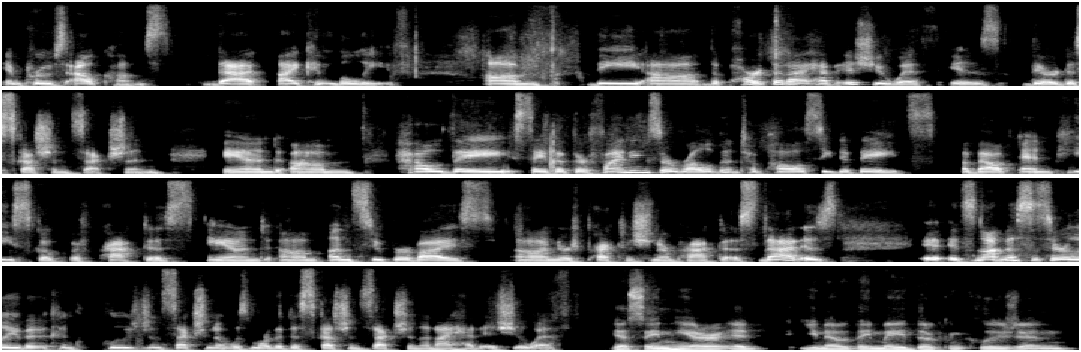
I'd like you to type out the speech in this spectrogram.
improves outcomes. that I can believe. Um, the uh, the part that I have issue with is their discussion section and um, how they say that their findings are relevant to policy debates about NP scope of practice and um, unsupervised uh, nurse practitioner practice. That is, it, it's not necessarily the conclusion section. It was more the discussion section that I had issue with. Yeah, same here. It you know they made their conclusion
